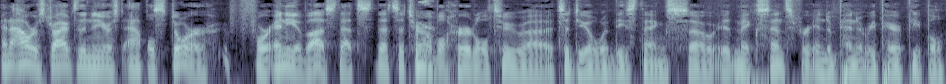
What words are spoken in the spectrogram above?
an hour's drive to the nearest Apple store for any of us. That's that's a terrible yeah. hurdle to uh, to deal with these things. So it makes sense for independent repair people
